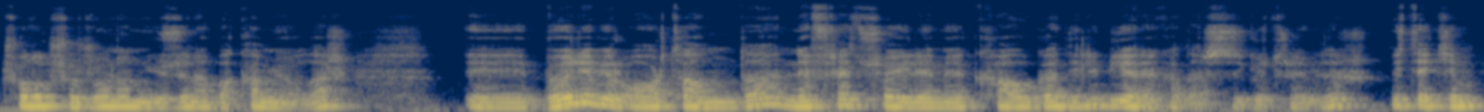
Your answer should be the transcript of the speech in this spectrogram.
Çoluk çocuğunun yüzüne bakamıyorlar. E, böyle bir ortamda nefret söylemi, kavga dili bir yere kadar sizi götürebilir. Nitekim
